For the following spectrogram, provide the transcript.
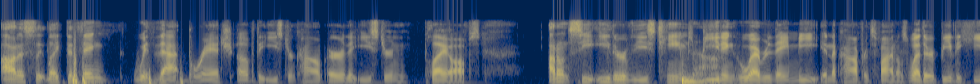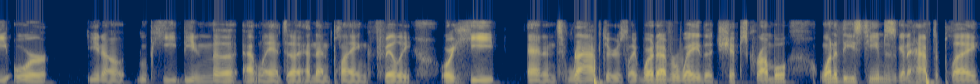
honestly, like the thing with that branch of the Eastern com or the Eastern playoffs, I don't see either of these teams No. beating whoever they meet in the conference finals, whether it be the Heat or you know Heat beating the Atlanta and then playing Philly, or Heat and Raptors. Like whatever way the chips crumble, one of these teams is going to have to play,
